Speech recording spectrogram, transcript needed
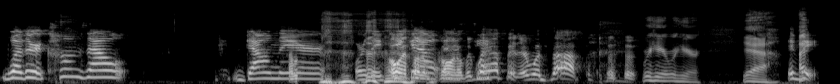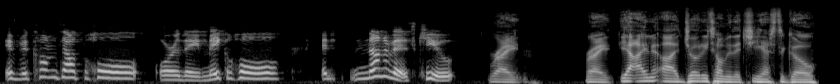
whether it comes out down there or they take Oh, I it thought it out, was gone. I in was a like, what happened? Everyone stop. We're here. We're here. Yeah. if I- it if it comes out the hole or they make a hole, it, none of it is cute. Right, right. Yeah, I know. Uh, Jody told me that she has to go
